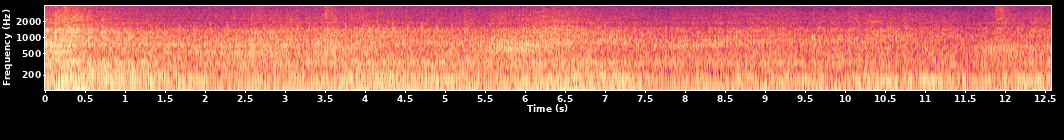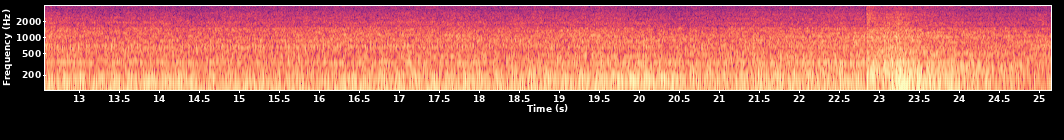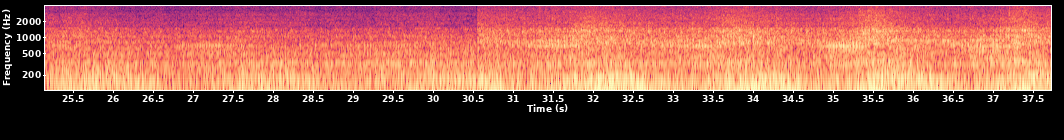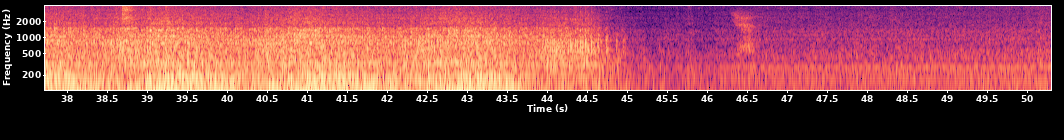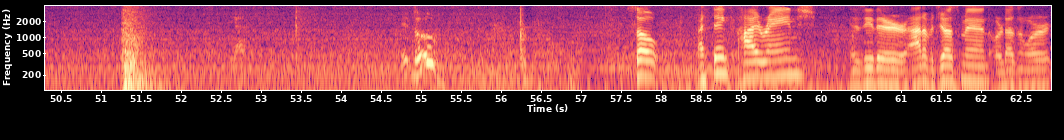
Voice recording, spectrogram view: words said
So, I think high range is either out of adjustment or doesn't work.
